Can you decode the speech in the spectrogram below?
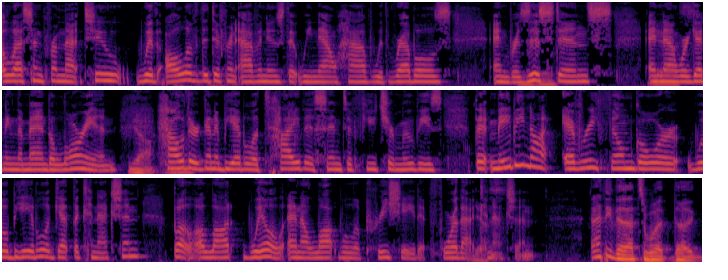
a lesson from that too with all of the different avenues that we now have with rebels and mm-hmm. resistance and now we're getting the mandalorian Yeah. how mm-hmm. they're going to be able to tie this into future movies that maybe not every film goer will be able to get the connection but a lot will and a lot will appreciate it for that connection And I think that that's what the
